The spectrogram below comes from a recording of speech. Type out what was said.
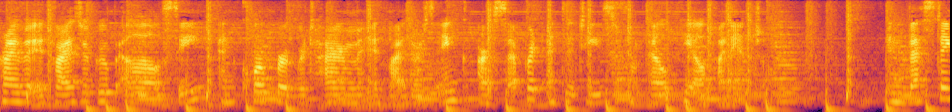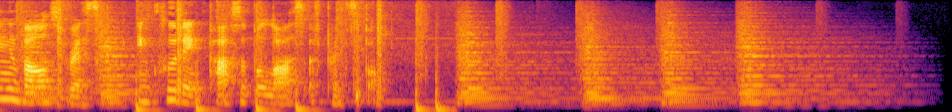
Private Advisor Group LLC and Kortberg Retirement Advisors Inc. are separate entities from LPL Financial. Investing involves risk, including possible loss of principal.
